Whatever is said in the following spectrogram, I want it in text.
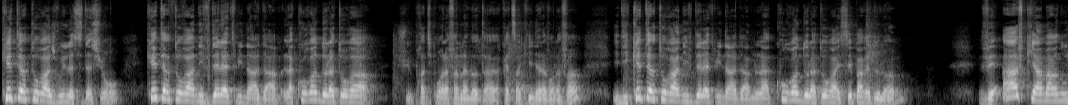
Keter Torah, je vous lis la citation. Keter Torah nifdelet mina adam. La couronne de la Torah, je suis pratiquement à la fin de la note, hein, à 4-5 lignes avant la fin. Il dit Keter Torah nifdelet mina adam. La couronne de la Torah est séparée de l'homme. Ve'av ki amarnu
